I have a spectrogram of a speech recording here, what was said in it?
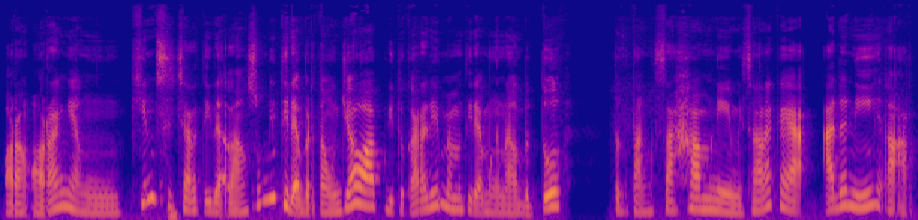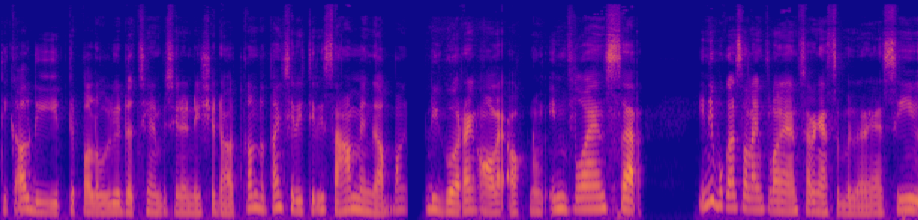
orang-orang yang mungkin secara tidak langsung ini tidak bertanggung jawab gitu karena dia memang tidak mengenal betul tentang saham nih. Misalnya kayak ada nih uh, artikel di www.cnbcindonesia.com tentang ciri-ciri saham yang gampang digoreng oleh oknum influencer. Ini bukan salah influencernya sebenarnya sih.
